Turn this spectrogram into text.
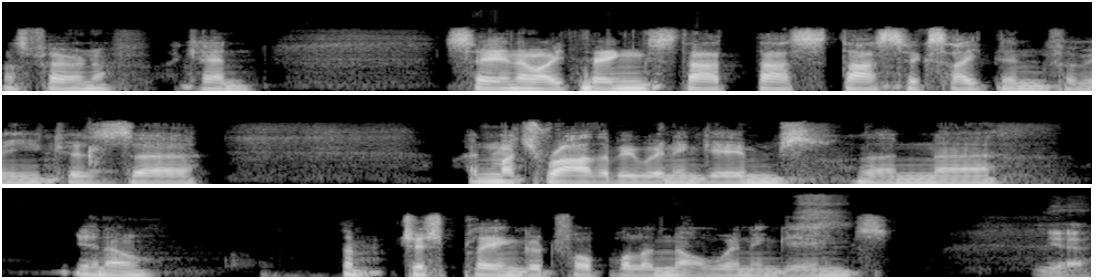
that's fair enough. Again, saying the right things that that's that's exciting for me because uh, I'd much rather be winning games than uh, you know than just playing good football and not winning games. Yeah,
